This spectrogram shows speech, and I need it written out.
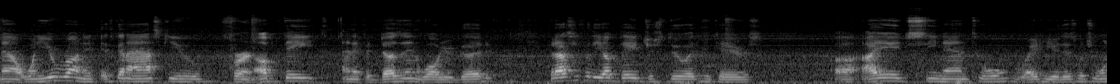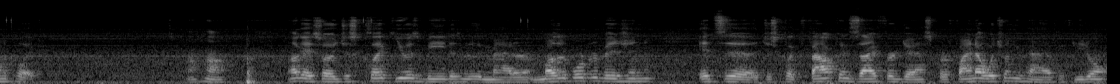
Now, when you run it, it's going to ask you for an update, and if it doesn't, well, you're good. If it asks you for the update, just do it, who cares. Uh, IHC NAND tool, right here, this is what you want to click. Uh-huh. Okay, so just click USB, doesn't really matter. Motherboard revision, it's uh, just click Falcon, Zephyr, Jasper. Find out which one you have. If you don't,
